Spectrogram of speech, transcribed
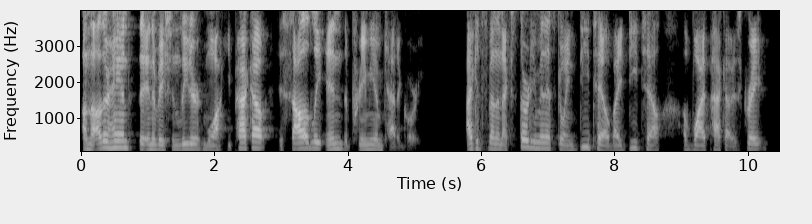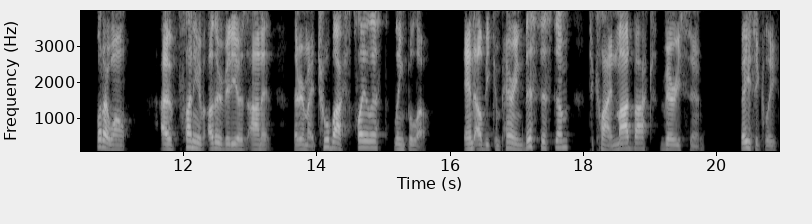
On the other hand, the innovation leader, Milwaukee Packout, is solidly in the premium category. I could spend the next 30 minutes going detail by detail of why Packout is great, but I won't. I have plenty of other videos on it that are in my toolbox playlist, linked below. And I'll be comparing this system to Klein Modbox very soon. Basically,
